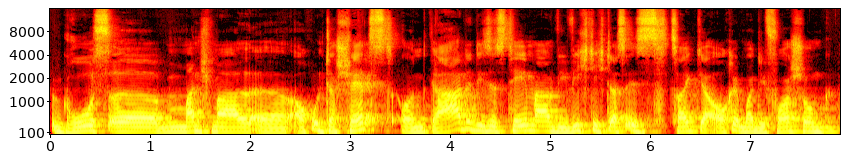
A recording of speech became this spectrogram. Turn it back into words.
groß äh, manchmal äh, auch unterschätzt. Und gerade dieses Thema, wie wichtig das ist, zeigt ja auch immer die Forschung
